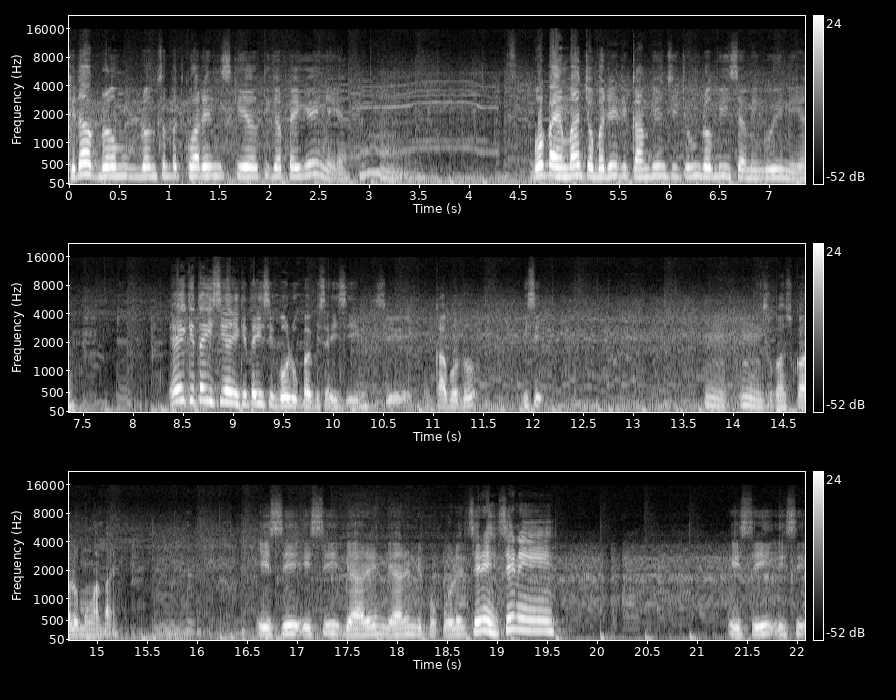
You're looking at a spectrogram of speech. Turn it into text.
Kita belum belum sempat keluarin skill 3 PG-nya ya. Hmm. Gue pengen banget coba dia di Kambion sih, cuma belum bisa minggu ini ya. Eh kita isi aja, kita isi. Gue lupa bisa isi ini. Si kabur dulu. Isi. Hmm, hmm suka-suka lu mau ngapain? Isi, isi, biarin, biarin dipukulin. Sini, sini. Isi, isi.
